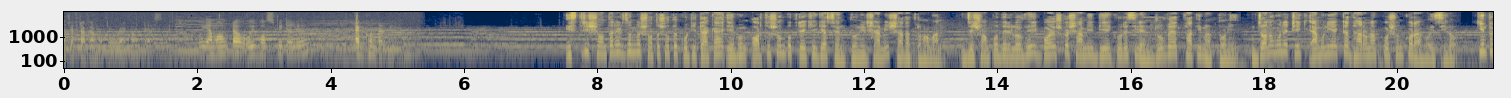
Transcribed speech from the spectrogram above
হাজার টাকার মতো ওর অ্যাকাউন্টে আছে, ওই অ্যামাউন্টটা ওই হসপিটালের এক ঘণ্টার বিল। স্ত্রী সন্তানের জন্য শত শত কোটি টাকা এবং অর্থ সম্পদ রেখে গেছেন তনির স্বামী সাদাত রহমান। যে সম্পদের লোভেই বয়স্ক স্বামী বিয়ে করেছিলেন রুবায়াত ফাতিমা তনি জনমনে ঠিক এমনই একটা ধারণা পোষণ করা হয়েছিল। কিন্তু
